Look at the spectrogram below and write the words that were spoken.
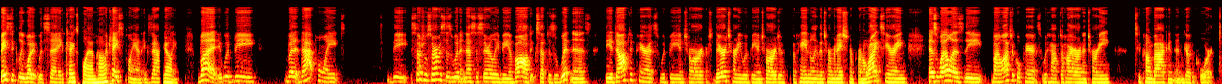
basically what it would say. A case plan, huh? A case plan, exactly. Yeah. But it would be, but at that point, the social services wouldn't necessarily be involved except as a witness the adoptive parents would be in charge, their attorney would be in charge of, of handling the termination of parental rights hearing, as well as the biological parents would have to hire an attorney to come back and, and go to court.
